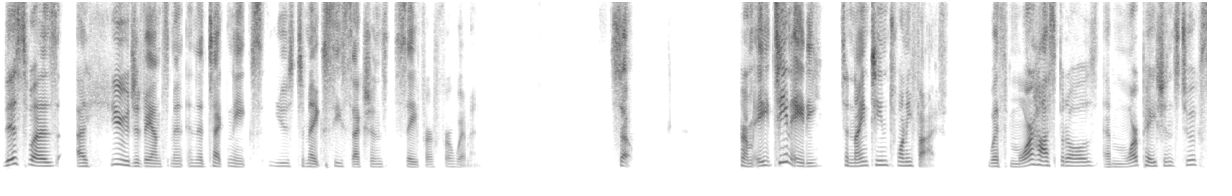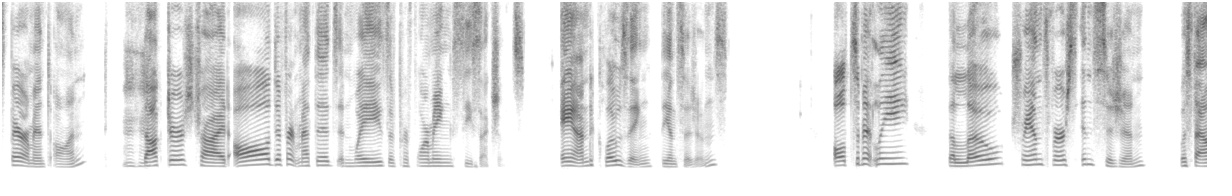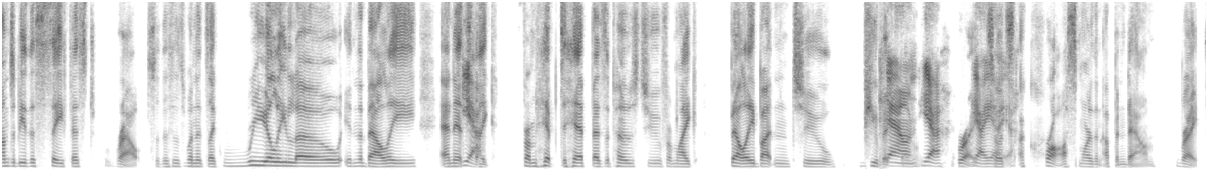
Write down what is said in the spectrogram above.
This was a huge advancement in the techniques used to make C sections safer for women. So, from 1880 to 1925, with more hospitals and more patients to experiment on, mm-hmm. doctors tried all different methods and ways of performing C sections and closing the incisions. Ultimately, the low transverse incision was found to be the safest route. So, this is when it's like really low in the belly and it's yeah. like from hip to hip as opposed to from like belly button to pubic down. Bone. Yeah. Right. Yeah, yeah, so it's yeah. across more than up and down. Right.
